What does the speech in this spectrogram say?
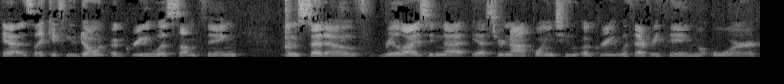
yeah, it's like if you don't agree with something, instead of realizing that yes, you're not going to agree with everything or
